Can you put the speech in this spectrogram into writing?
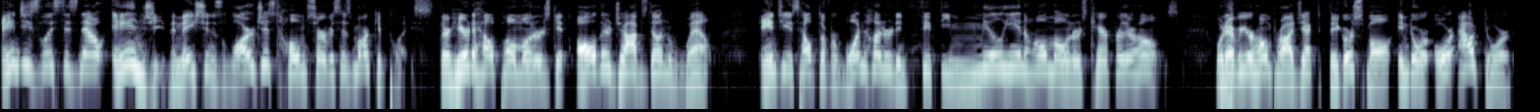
Angie's List is now Angie, the nation's largest home services marketplace. They're here to help homeowners get all their jobs done well. Angie has helped over 150 million homeowners care for their homes. Whatever your home project, big or small, indoor or outdoor,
